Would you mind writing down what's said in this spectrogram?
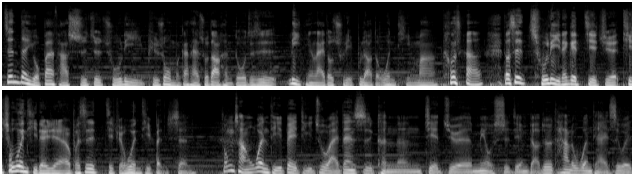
真的有办法实质处理？比如说我们刚才说到很多就是历年来都处理不了的问题吗？通常都是处理那个解决提出问题的人，而不是解决问题本身。通常问题被提出来，但是可能解决没有时间表，就是他的问题还是会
